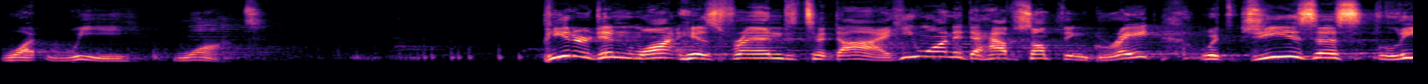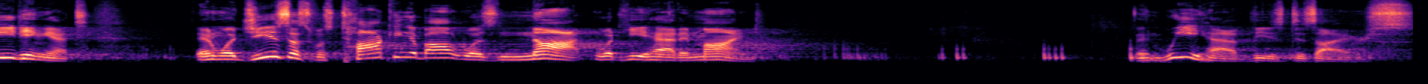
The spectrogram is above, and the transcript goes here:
what we want. Peter didn't want his friend to die. He wanted to have something great with Jesus leading it. And what Jesus was talking about was not what he had in mind. And we have these desires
